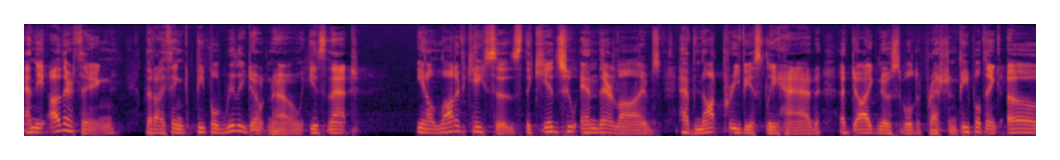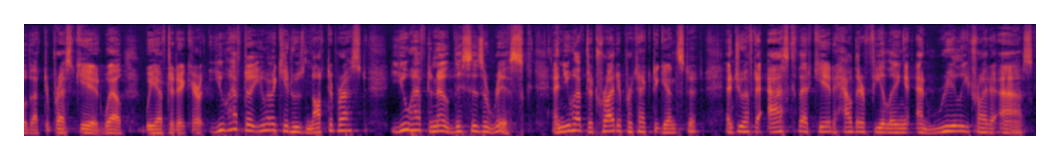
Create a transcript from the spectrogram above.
And the other thing that I think people really don't know is that in a lot of cases, the kids who end their lives have not previously had a diagnosable depression. People think, oh, that depressed kid, well, we have to take care of you have to you have a kid who's not depressed, you have to know this is a risk and you have to try to protect against it and you have to ask that kid how they're feeling and really try to ask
